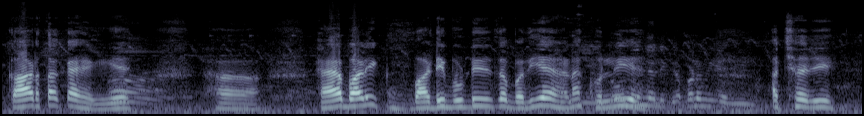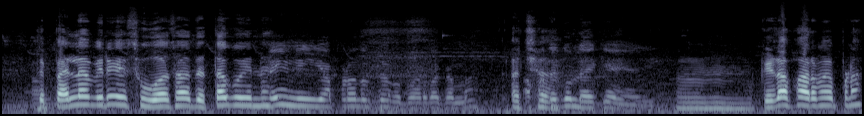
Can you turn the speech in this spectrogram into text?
61 ਤੱਕ ਹੈਗੀ ਹੈ ਹਾਂ। ਹਾਂ। ਹੈ ਬਾੜੀ ਬਾਡੀ ਬੁੱਡੀ ਤਾਂ ਵਧੀਆ ਹੈ ਨਾ? ਖੁੱਲੀ ਹੈ। ਹੈ ਅੱਛਾ ਜੀ। ਤੇ ਪਹਿਲਾਂ ਵੀਰੇ ਸੂਆ ਸਾ ਦਿੱਤਾ ਕੋਈ ਨੇ ਨਹੀਂ ਨਹੀਂ ਆਪਣਾ ਤਾਂ ਉੱਧਰ ਵਪਾਰ ਦਾ ਕੰਮ ਆ। ਅੱਛਾ। ਤੇ ਕੋਲ ਲੈ ਕੇ ਆਏ ਆ ਜੀ। ਹਮ, ਕਿਹੜਾ ਫਾਰਮ ਹੈ ਆਪਣਾ?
